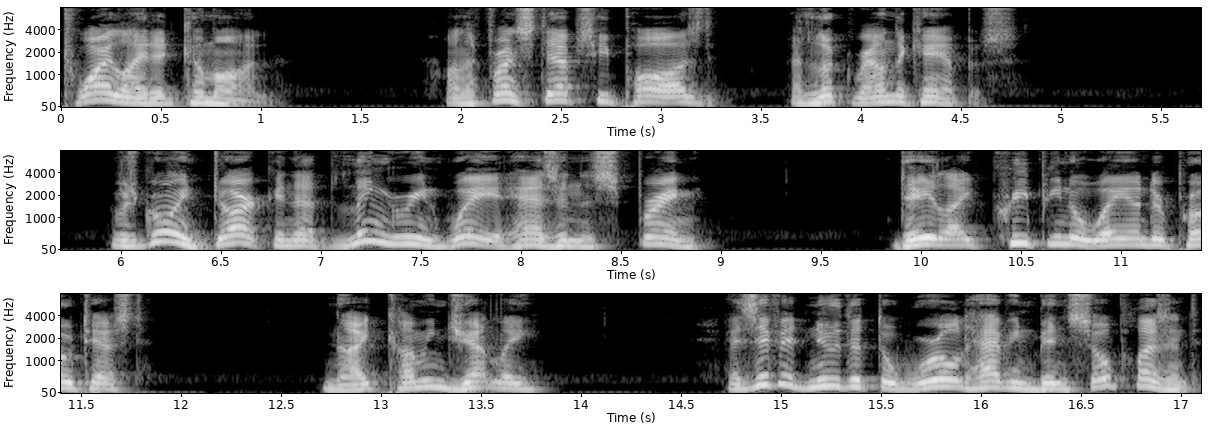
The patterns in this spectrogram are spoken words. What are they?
Twilight had come on. On the front steps he paused and looked round the campus. It was growing dark in that lingering way it has in the spring, daylight creeping away under protest, night coming gently, as if it knew that the world having been so pleasant,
